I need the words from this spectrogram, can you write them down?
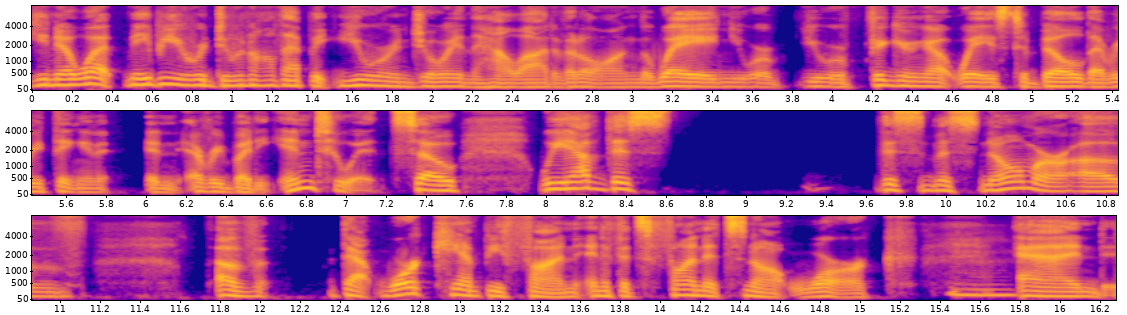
you know what? Maybe you were doing all that but you were enjoying the hell out of it along the way and you were you were figuring out ways to build everything and, and everybody into it. So we have this this misnomer of of that work can't be fun and if it's fun it's not work. Mm. and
